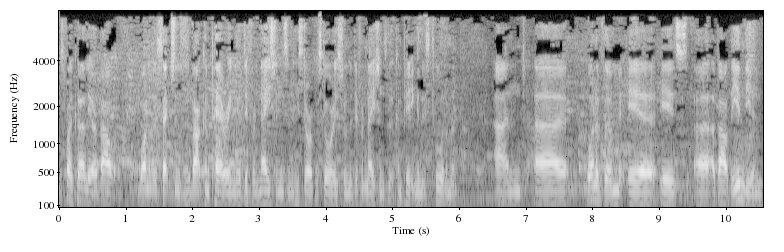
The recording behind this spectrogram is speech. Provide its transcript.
spoke earlier about one of the sections was about comparing the different nations and historical stories from the different nations that are competing in this tournament. And uh, one of them is uh, about the Indian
